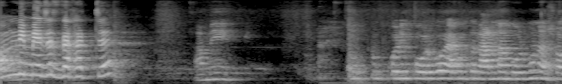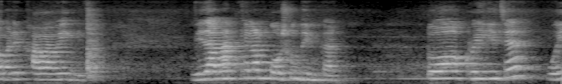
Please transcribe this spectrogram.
অমনি মেজাজ দেখাচ্ছে। আমি টুকটুক করে করব এখন তো রান্না করব না সবারই খাওয়া হয়ে গেছে। ভিজা ভাত খেলাম পরশু দিনকার টক হয়ে গেছে ওই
